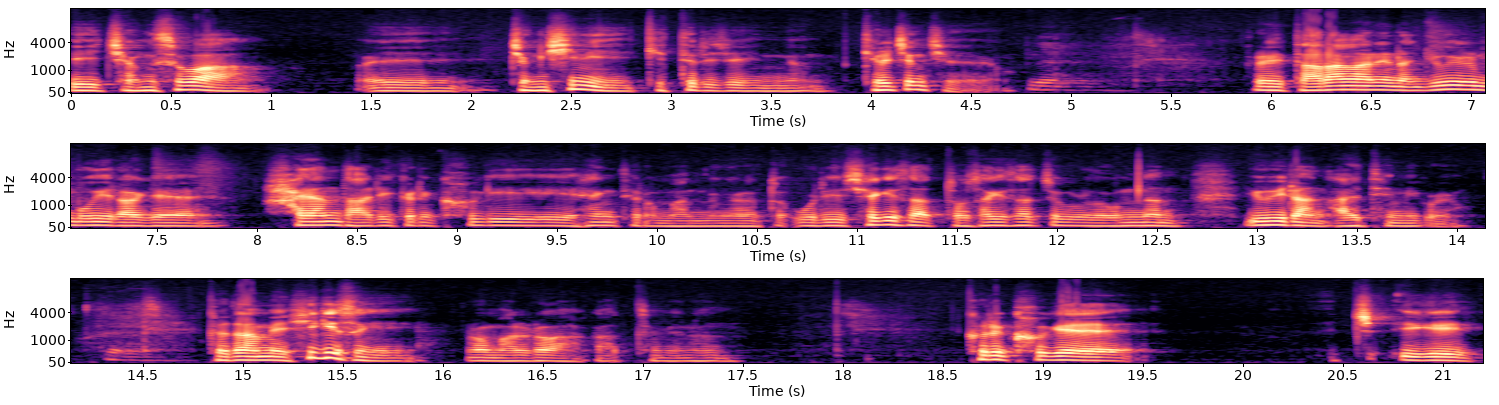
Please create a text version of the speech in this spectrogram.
이 정서와 이 정신이 깃들여져 있는 결정체예요. 네. 그래서 다랑아리는 유일무이하게 하얀 다리 그런 크기 형태로 만든 거는 또 우리 세계사 도자기사적으로도 없는 유일한 아이템이고요. 네. 그 다음에 희귀성이로 말로 같으면은 그런 크게 저- 이게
